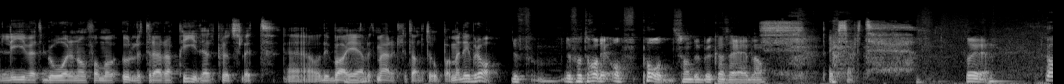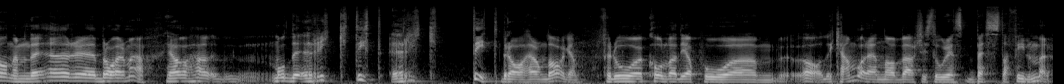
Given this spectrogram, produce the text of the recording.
livet går i någon form av ultrarapid helt plötsligt. Eh, och det är bara mm. jävligt märkligt alltihopa. Men det är bra. Du, du får ta det off-podd som du brukar säga ibland. Exakt. Så är det. Ja, nej, men det är eh, bra här med. Jag mådde riktigt, riktigt riktigt bra häromdagen. För då kollade jag på, um, ja det kan vara en av världshistoriens bästa filmer.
